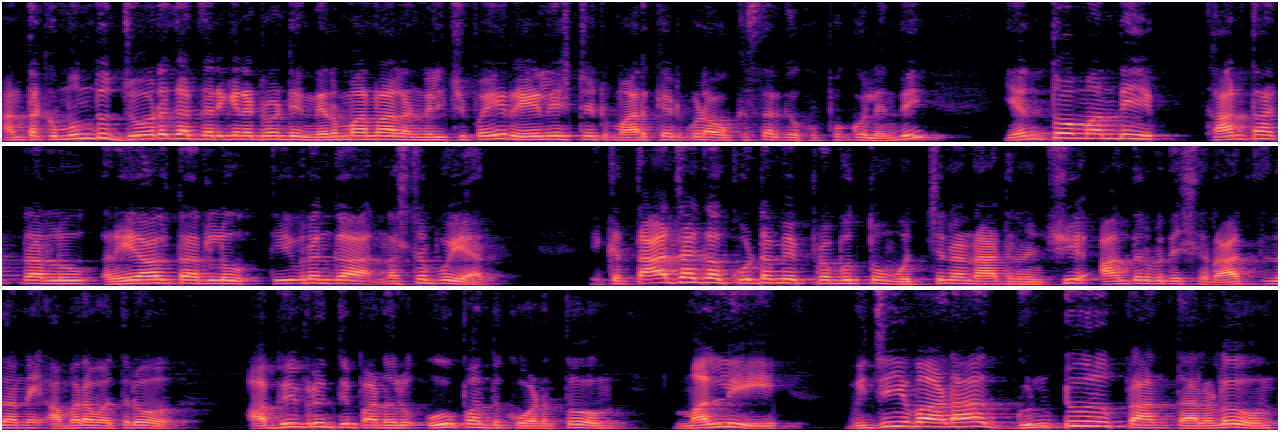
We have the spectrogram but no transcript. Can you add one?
అంతకుముందు జోరుగా జరిగినటువంటి నిర్మాణాలు నిలిచిపోయి రియల్ ఎస్టేట్ మార్కెట్ కూడా ఒక్కసారిగా కుప్పకూలింది. ఎంతోమంది కాంట్రాక్టర్లు రియాల్టర్లు తీవ్రంగా నష్టపోయారు. ఇక తాజాగా కూటమి ప్రభుత్వం వచ్చిన నాటి నుంచి ఆంధ్రప్రదేశ్ రాజధాని అమరావతిలో అభివృద్ధి పనులు ఊపందుకోవడంతో మళ్ళీ విజయవాడ గుంటూరు ప్రాంతాలలో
